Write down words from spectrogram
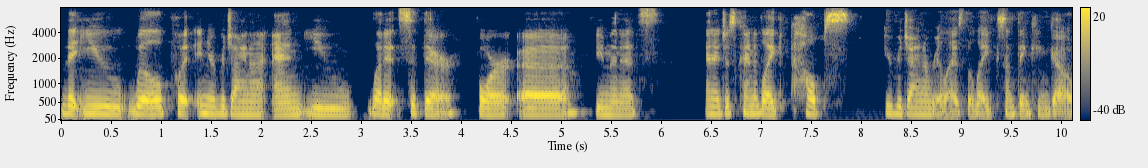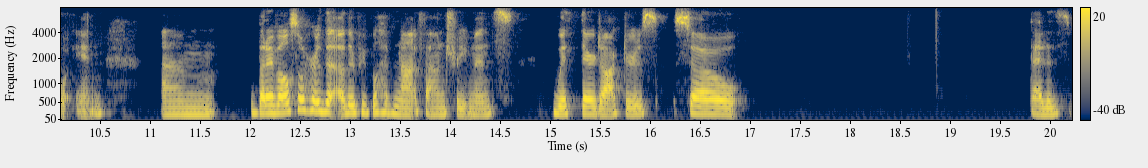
that you will put in your vagina and you let it sit there for a few minutes and it just kind of like helps your vagina realize that like something can go in. Um, but i've also heard that other people have not found treatments with their doctors. So that is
